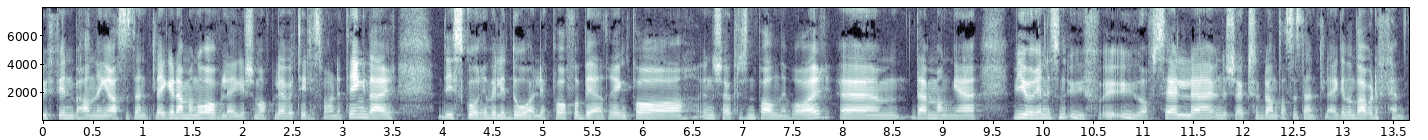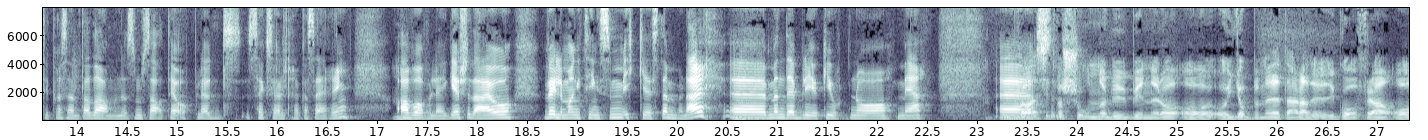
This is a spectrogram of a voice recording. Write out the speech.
ufin behandling av assistentleger. Det er mange overleger som opplever tilsvarende ting. Der de scorer veldig dårlig på forbedring på undersøkelsen på alle nivåer. Eh, Det er mange Vi gjorde en litt sånn uf, uoffisiell eh, undersøkelse blant assistentlegen, og da var det 50% av damene som sa at de har opplevd seksuell trakassering av overleger. Så det er jo veldig mange ting som ikke stemmer der. eh, Men det blir jo ikke gjort noe med. Hva Eh, er situasjonen når du begynner å, å, å jobbe med dette her? Da? Du går fra å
